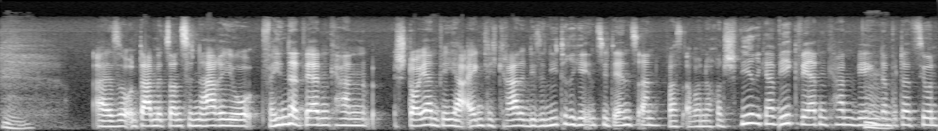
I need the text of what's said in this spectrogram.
Mhm. Also und damit so ein Szenario verhindert werden kann, steuern wir ja eigentlich gerade diese niedrige Inzidenz an, was aber noch ein schwieriger Weg werden kann wegen mhm. der Mutation.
